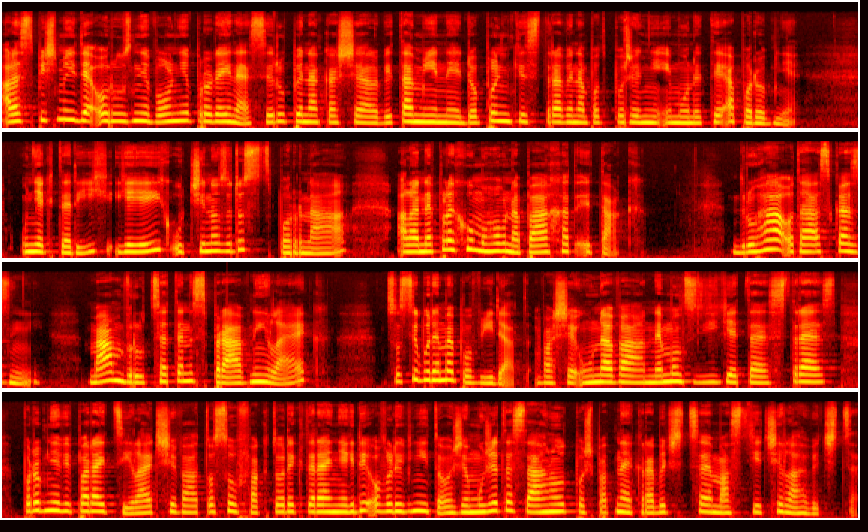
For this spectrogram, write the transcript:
ale spíš mi jde o různě volně prodejné syrupy na kašel, vitamíny, doplňky stravy na podpoření imunity a podobně. U některých je jejich účinnost dost sporná, ale neplechu mohou napáchat i tak. Druhá otázka zní, mám v ruce ten správný lék? Co si budeme povídat? Vaše únava, nemoc dítěte, stres, podobně vypadající léčiva, to jsou faktory, které někdy ovlivní to, že můžete sáhnout po špatné krabičce, masti či lahvičce.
